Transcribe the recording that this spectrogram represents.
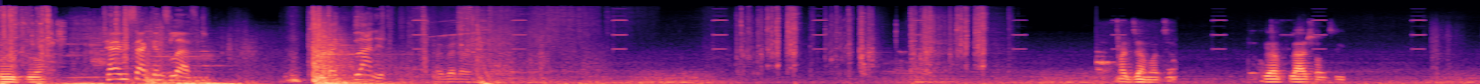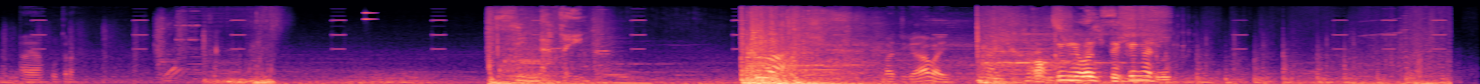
दूसरा 10 seconds left. Spike planet. Haven है मत जा मत जा यू हैव फ्लैश आल्सो आया उतरा See nothing. बच गया भाई talking he was taking it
